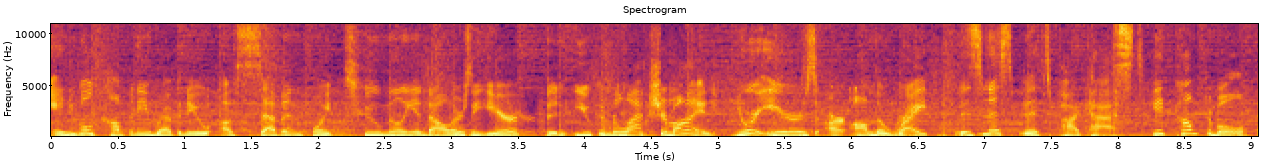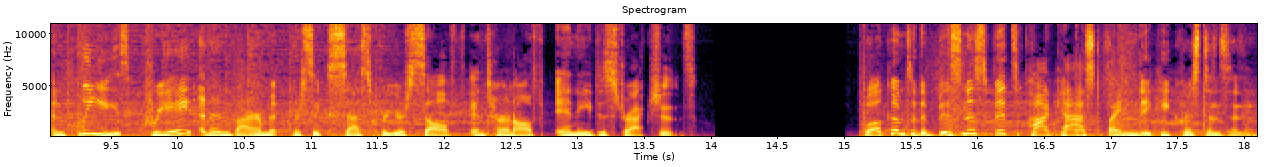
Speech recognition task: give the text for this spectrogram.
annual company revenue of $7.2 million a year, then you can relax your mind. Your ears are on the right Business Bits podcast. Get comfortable and please create an environment for success for yourself and turn off any distractions. Welcome to the Business Bits podcast by Nikki Christensen.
